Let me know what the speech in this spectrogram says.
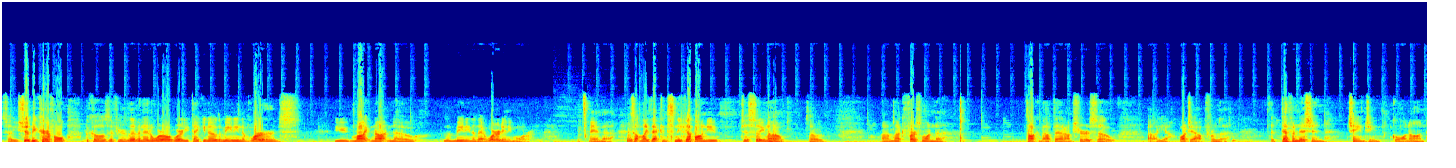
So you should be careful because if you're living in a world where you think you know the meaning of words, you might not know the meaning of that word anymore. And uh, something like that can sneak up on you, just so you know. So I'm not the first one to talk about that, I'm sure. So uh, yeah, watch out for the the definition changing going on.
